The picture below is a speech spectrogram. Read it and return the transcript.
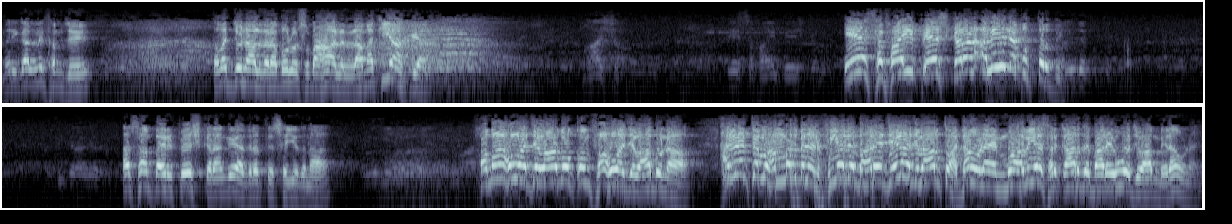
میری گل نہیں سمجھے؟ توجہ نال ذرا بولو، سبحان اللہ، میں کیا کیا اے صفائی پیش کرن علی دے پتر دی۔ اصا پیر پیش کریں گے حضرت سیدنا۔ فما ہوا جواب کم فا ہوا جواب ہونا حضرت محمد بن الفیہ دے بارے جہاں جواب تا ہونا ہے، معاویہ سرکار دے بارے وہ جواب میرا ہونا ہے۔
